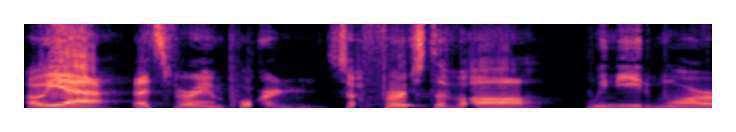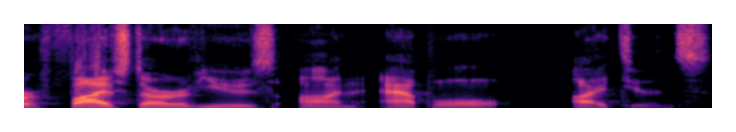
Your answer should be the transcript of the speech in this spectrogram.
Oh yeah, that's very important. So first of all, we need more five star reviews on Apple iTunes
